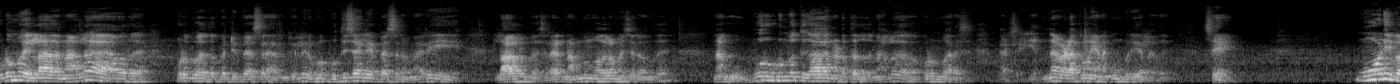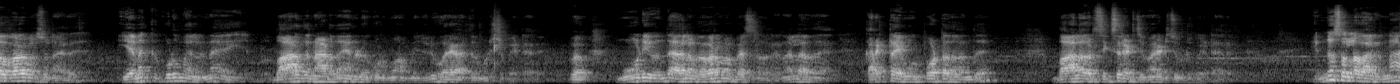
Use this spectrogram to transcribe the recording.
குடும்பம் இல்லாதனால அவர் குடும்பத்தை பற்றி பேசுகிறாருன்னு சொல்லி ரொம்ப புத்திசாலியாக பேசுகிற மாதிரி லாலு பேசுகிறார் நம்ம முதலமைச்சர் வந்து நாங்கள் ஒவ்வொரு குடும்பத்துக்காக நடத்துறதுனால குடும்ப அரசு. ஆட்சி. என்ன விளக்கம்னு எனக்கும் புரியலை அது. சரி மோடி விவரமாக சொன்னார். எனக்கு குடும்பம் இல்லைன்னா பாரத நாடு தான் என்னுடைய குடும்பம் அப்படின்னு சொல்லி ஒரே வாரத்தில் முடிச்சுட்டு போயிட்டார். இப்போ மோடி வந்து அதெல்லாம் விவரமாக பேசுகிறவர் அதனால் அதை கரெக்டாக இவங்க போட்டதை வந்து பாலா அவர் சிக்ஸர் அடித்த மாதிரி அடிச்சு விட்டு போயிட்டார். என்ன சொல்ல வரேன்னா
